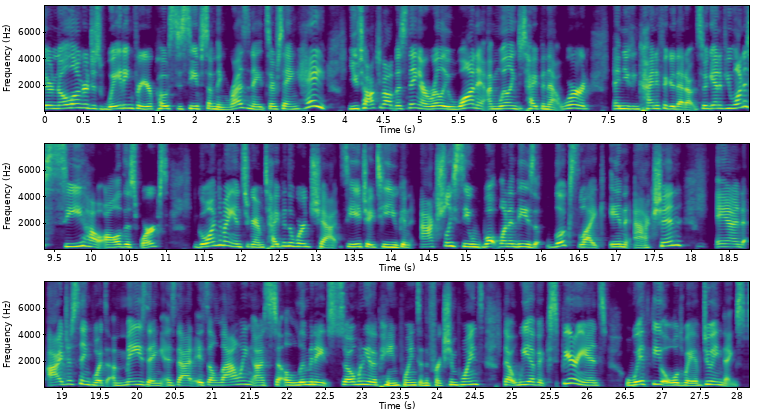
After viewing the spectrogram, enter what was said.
They're no longer just waiting for your post to see if something resonates. They're saying, Hey, you talked about this thing. I really want it. I'm willing to type in that word. And you can kind of figure that out. So again, if you want to see how all of this works, go onto my Instagram, type in the word chat, C H A T. You can actually see what one of these looks like in action. And I just think what's amazing is that it's allowing us to eliminate so many of the pain points and the friction points that we have experienced with the old way of doing things.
